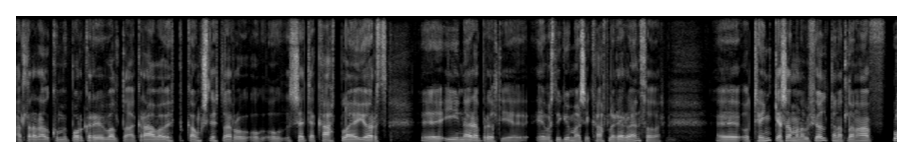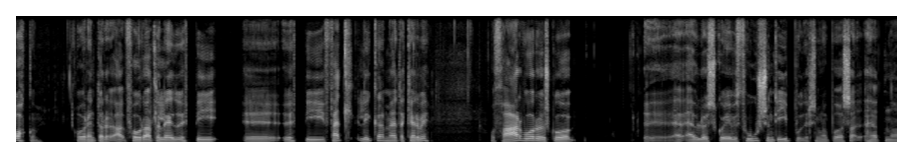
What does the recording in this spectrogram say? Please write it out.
allar aðkomi borgaryfirvalda að grafa upp gangstéttar og, og, og setja kapla í jörð e, í nærabröðlt ég efast ekki um að þessi kaplar eru ennþáðar mm. e, og tengja saman alveg fjöldan allan af blokkum og reyndar fóru allar leið upp í e, upp í fell líka með þetta kerfi og þar voru sko eflaug sko yfir þúsund íbúðir sem var búið að hérna,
